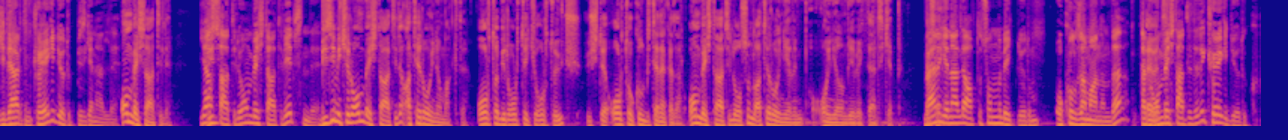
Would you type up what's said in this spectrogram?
Giderdim. Köye gidiyorduk biz genelde. 15 tatili. Yaz Biz- tatili 15 tatili hepsinde. Bizim için 15 tatili Atari oynamaktı. Orta 1, orta 2, orta 3 işte ortaokul bitene kadar. 15 tatili olsun da Atari oynayalım oynayalım diye beklerdik hep. ben de Mesela. genelde hafta sonunu bekliyordum okul zamanında. Tabii Evet. 15 tatilde de köye gidiyorduk.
